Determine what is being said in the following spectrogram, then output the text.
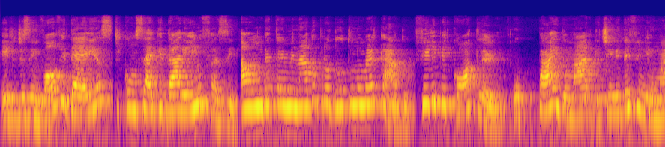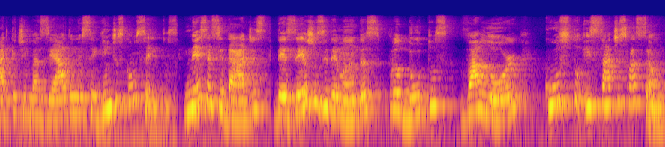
ele desenvolve ideias que consegue dar ênfase a um determinado produto no mercado. Philip Kotler, o pai do marketing, ele definiu o marketing baseado nos seguintes conceitos: necessidade necessidades, desejos e demandas, produtos, valor, custo e satisfação.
